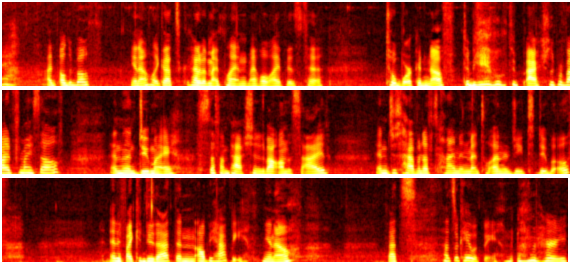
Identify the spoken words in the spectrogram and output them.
yeah, I'll do both. You know, like that's kind of been my plan my whole life is to to work enough to be able to actually provide for myself and then do my stuff I'm passionate about on the side and just have enough time and mental energy to do both. And if I can do that, then I'll be happy, you know? That's that's okay with me. I'm very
